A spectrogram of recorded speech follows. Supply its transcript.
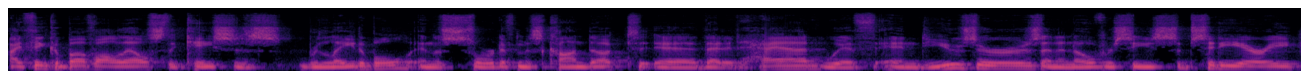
I think above all else, the case is relatable in the sort of misconduct uh, that it had with end users and an overseas subsidiary.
